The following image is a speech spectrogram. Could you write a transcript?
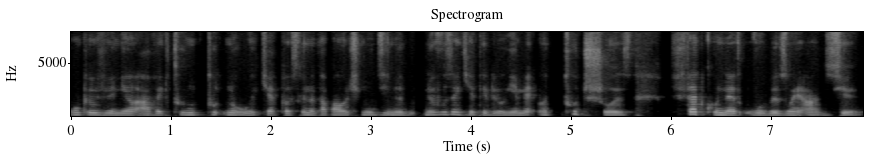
On peut venir avec tout, toutes nos requêtes parce que notre parole nous dit ne, ne vous inquiétez de rien, mais en toute chose, faites connaître vos besoins à Dieu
